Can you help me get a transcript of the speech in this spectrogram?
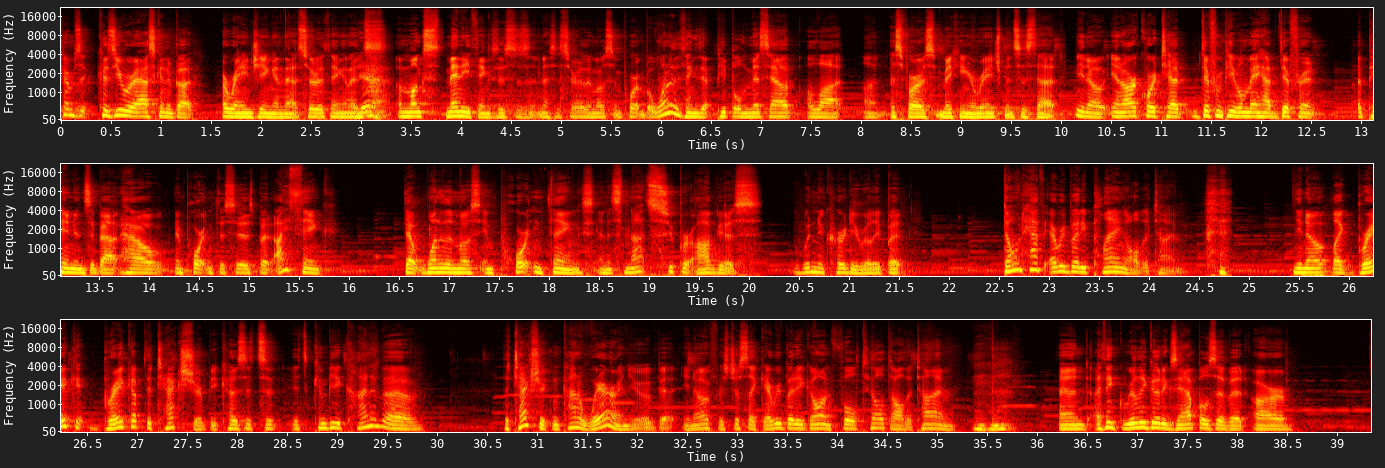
Terms of, because you were asking about arranging and that sort of thing, and it's, Yeah. amongst many things, this isn't necessarily the most important. But one of the things that people miss out a lot on, as far as making arrangements, is that you know, in our quartet, different people may have different opinions about how important this is. But I think that one of the most important things, and it's not super obvious, it wouldn't occur to you really, but don't have everybody playing all the time. you know, like break break up the texture because it's a it can be kind of a the texture can kind of wear on you a bit. You know, if it's just like everybody going full tilt all the time. And I think really good examples of it are,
